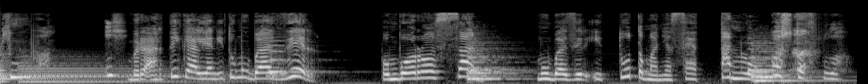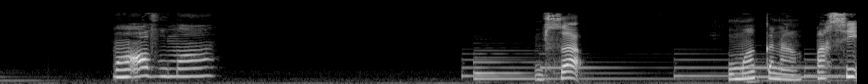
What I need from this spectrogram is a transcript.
Bimbang. Berarti kalian itu mubazir. Pemborosan. Mubazir itu temannya setan loh. Astagfirullah. Maaf, Uma. Musa. Uma kenapa sih?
